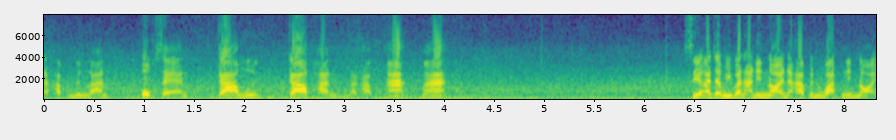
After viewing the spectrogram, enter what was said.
นะครับ 1 6 9 6 9 0 0 0นะครับอะมาเสียงอาจจะมีปัญหานิดหน่อยนะครับ เป็นหวัดนิดหน่อย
